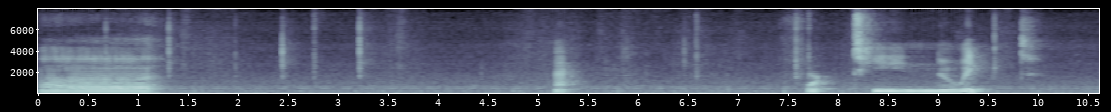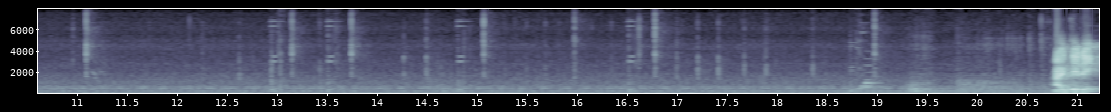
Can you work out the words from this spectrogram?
Uh. Huh. Fourteen oh eight. I did it.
